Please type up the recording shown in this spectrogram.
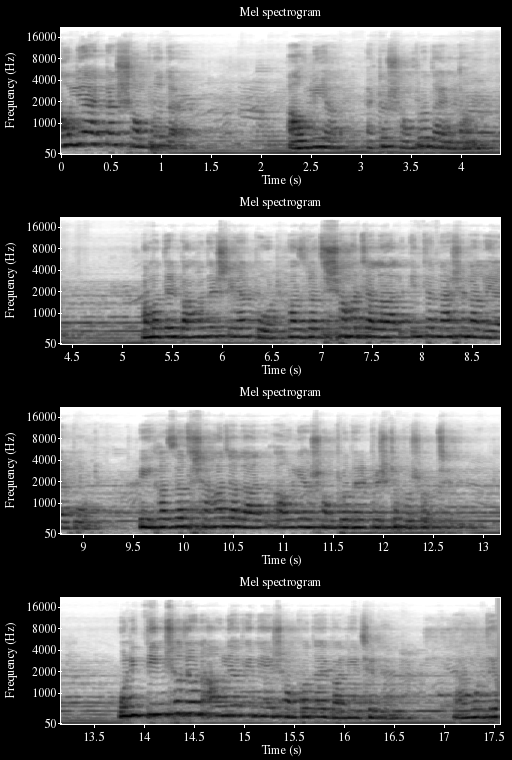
আউলিয়া একটা সম্প্রদায়। আউলিয়া একটা সম্প্রদায়ের নাম। আমাদের বাংলাদেশ এয়ারপোর্ট হজরত শাহজালাল ইন্টারন্যাশনাল এয়ারপোর্ট। এই হজরত শাহজালাল আউলিয়া সম্প্রদায়ের পৃষ্ঠপোষক ছিলেন। উনি তিনশো জন আউলিয়াকে নিয়ে সম্প্রদায় বানিয়েছিলেন। তার মধ্যে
